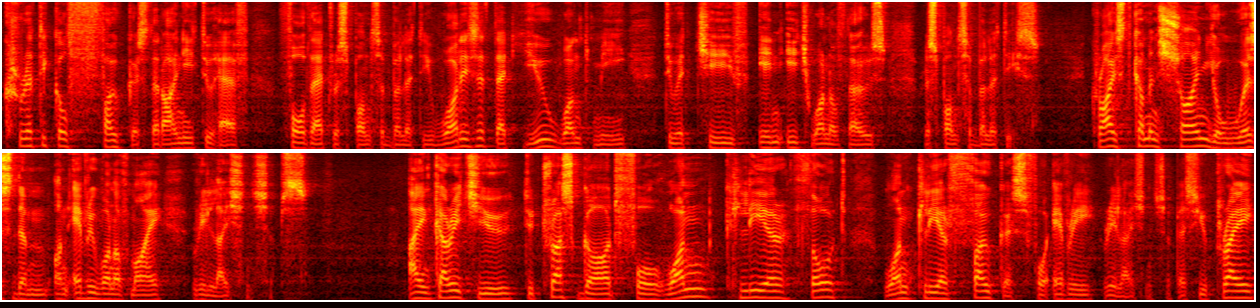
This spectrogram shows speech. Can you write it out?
critical focus that I need to have for that responsibility? What is it that you want me to achieve in each one of those responsibilities? Christ, come and shine your wisdom on every one of my relationships. I encourage you to trust God for one clear thought, one clear focus for every relationship. As you pray,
